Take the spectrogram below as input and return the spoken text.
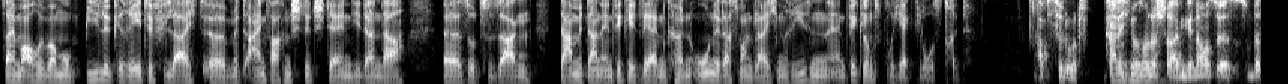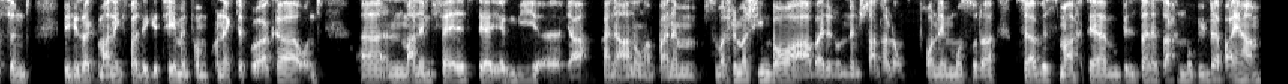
sagen wir auch über mobile Geräte vielleicht äh, mit einfachen Schnittstellen, die dann da äh, sozusagen damit dann entwickelt werden können, ohne dass man gleich ein riesen Entwicklungsprojekt lostritt. Absolut. Kann ich nur so unterschreiben. Genauso ist es. Und das sind, wie gesagt, mannigfaltige Themen vom Connected Worker und äh, ein Mann im Feld, der irgendwie, äh, ja, keine Ahnung, bei einem zum Beispiel Maschinenbauer arbeitet und eine Instandhaltung vornehmen muss oder Service macht, der will seine Sachen mobil dabei haben,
